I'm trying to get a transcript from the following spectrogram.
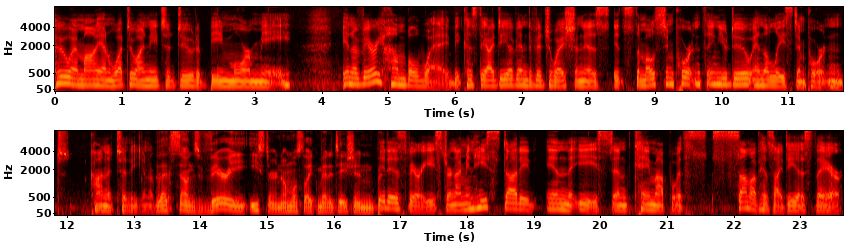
who am I and what do I need to do to be more me in a very humble way because the idea of individuation is it's the most important thing you do and the least important kind of to the universe. That sounds very Eastern, almost like meditation. But- it is very Eastern. I mean, he studied in the East and came up with some of his ideas there.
